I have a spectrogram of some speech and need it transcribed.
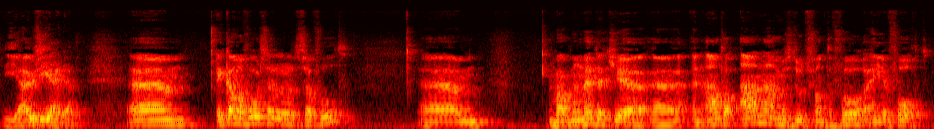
Juist. Hoe zie jij dat? Um, ik kan me voorstellen dat het zo voelt. Um, maar op het moment dat je uh, een aantal aannames doet van tevoren en je volgt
